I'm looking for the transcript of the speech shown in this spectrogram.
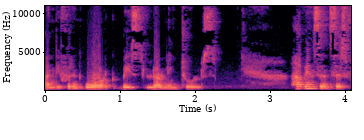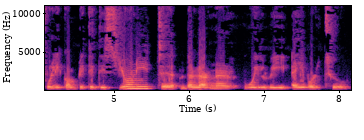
and different work-based learning tools. Having successfully completed this unit, uh, the learner will be able to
